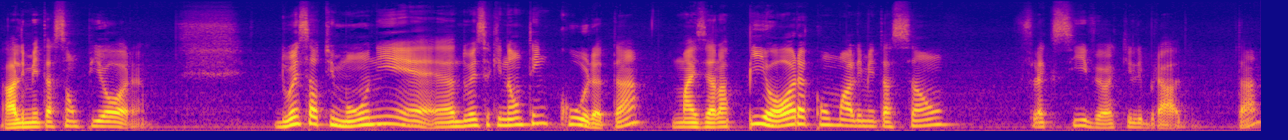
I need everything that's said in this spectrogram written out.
a alimentação piora. Doença autoimune é a doença que não tem cura, tá? Mas ela piora com uma alimentação flexível, equilibrada, tá?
